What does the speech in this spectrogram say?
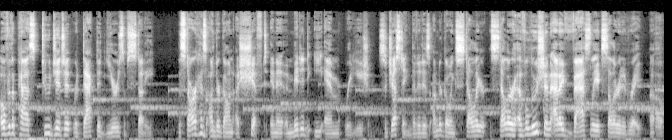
Over the past two digit redacted years of study, the star has undergone a shift in it emitted EM radiation, suggesting that it is undergoing stellar stellar evolution at a vastly accelerated rate. Uh oh.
